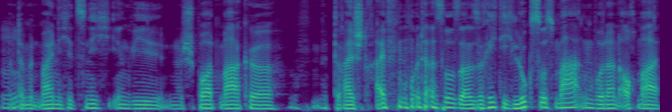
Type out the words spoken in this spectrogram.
Mhm. Und damit meine ich jetzt nicht irgendwie eine Sportmarke mit drei Streifen oder so, sondern so richtig Luxusmarken, wo dann auch mal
